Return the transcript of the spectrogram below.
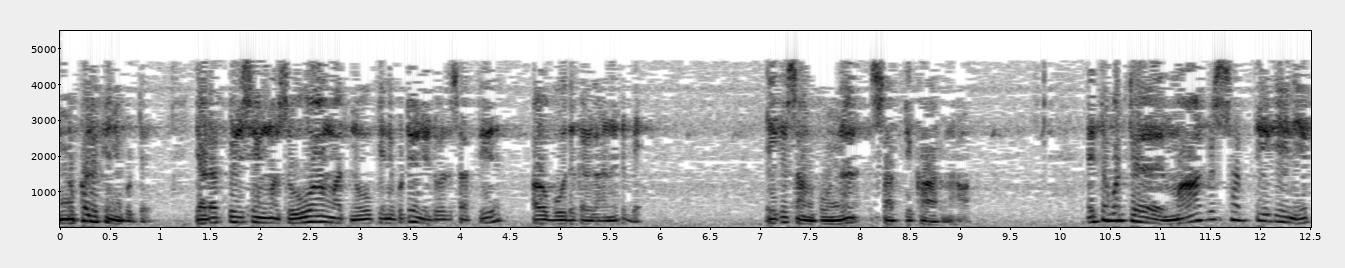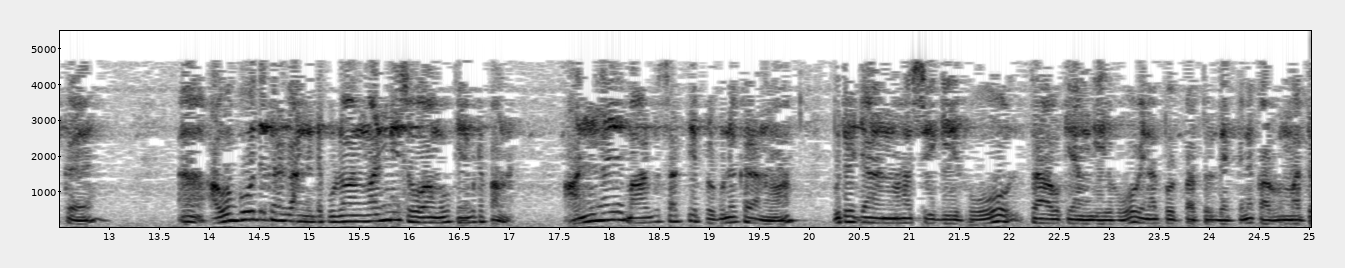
නොකල කෙනෙකුට යටත් පිළිසෙන්ම සෝවාන්වත් නො කෙනෙකුට නිරෝධ සත්‍ය අවබෝධ කරගන්නට බෑ. ඒක සම්පූර්ණ සත්‍ය කාරණාවක්. එතකොට මාර්ග සත්‍ය කියන එක අවබෝධ කරගන්නට පුළුවන් වන්නේ සෝවාන් වූ කෙනෙකුට පමණයි. අන්නය මාර්ග සත්‍ය ප්‍රගුණ කරනවා බුදුරජාණන් වහන්සේගේ හෝ ශ්‍රාවකයන්ගේ හෝ වෙනත් පොත්පත්වල දැක්වෙන කරුණු මත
